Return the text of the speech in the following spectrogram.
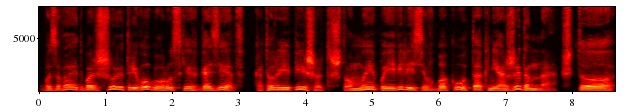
вызывает большую тревогу русских газет, которые пишут, что мы появились в Баку так неожиданно, что...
